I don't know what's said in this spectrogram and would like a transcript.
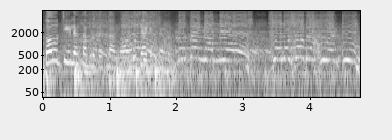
Todo Chile está protestando, donde sea que estemos. No tengan miedo, somos otra juventud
